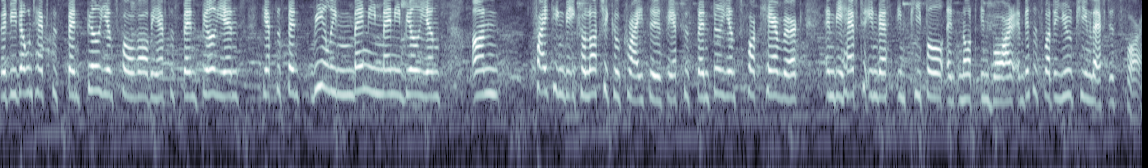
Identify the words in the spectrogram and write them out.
That we don't have to spend billions for war, we have to spend billions, we have to spend really many, many billions on fighting the ecological crisis, we have to spend billions for care work, and we have to invest in people and not in war, and this is what the European left is for.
